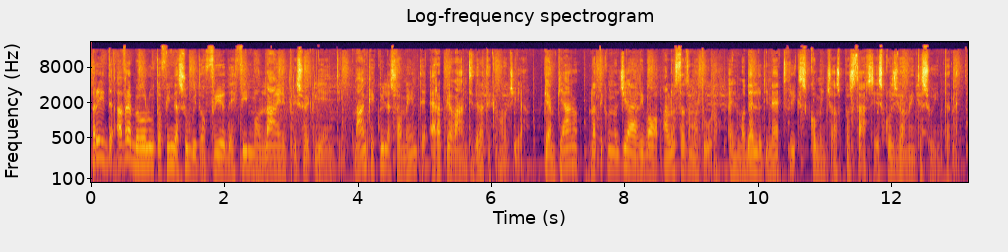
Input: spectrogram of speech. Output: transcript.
Reed avrebbe voluto fin da subito offrire dei film online per i suoi clienti, ma anche qui la sua mente era più avanti della tecnologia. Pian piano la tecnologia arrivò allo stato maturo e il modello di Netflix cominciò a spostarsi esclusivamente su internet.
